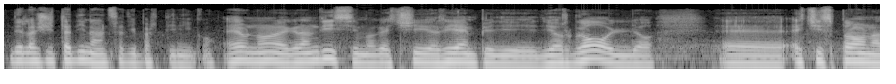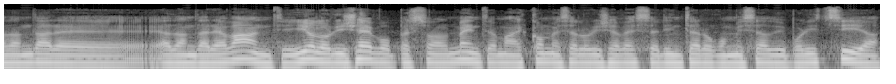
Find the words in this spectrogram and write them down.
della cittadinanza di Partinico. È un onore grandissimo che ci riempie di, di orgoglio eh, e ci sprona ad andare, ad andare, avanti. Io lo ricevo personalmente ma è come se lo ricevesse l'intero commissario di polizia.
